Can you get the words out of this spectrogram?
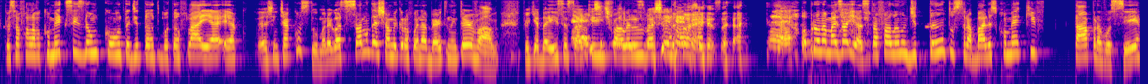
o pessoal falava, como é que vocês dão conta de tanto botão? Eu falei, ah, é, é, a gente acostuma. O negócio é só não deixar o microfone aberto no intervalo, porque daí você sabe é, que a gente tipo fala nos bastidores. é. Ô, Bruna, mas aí, ó, você tá falando de tantos trabalhos, como é que tá para você.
